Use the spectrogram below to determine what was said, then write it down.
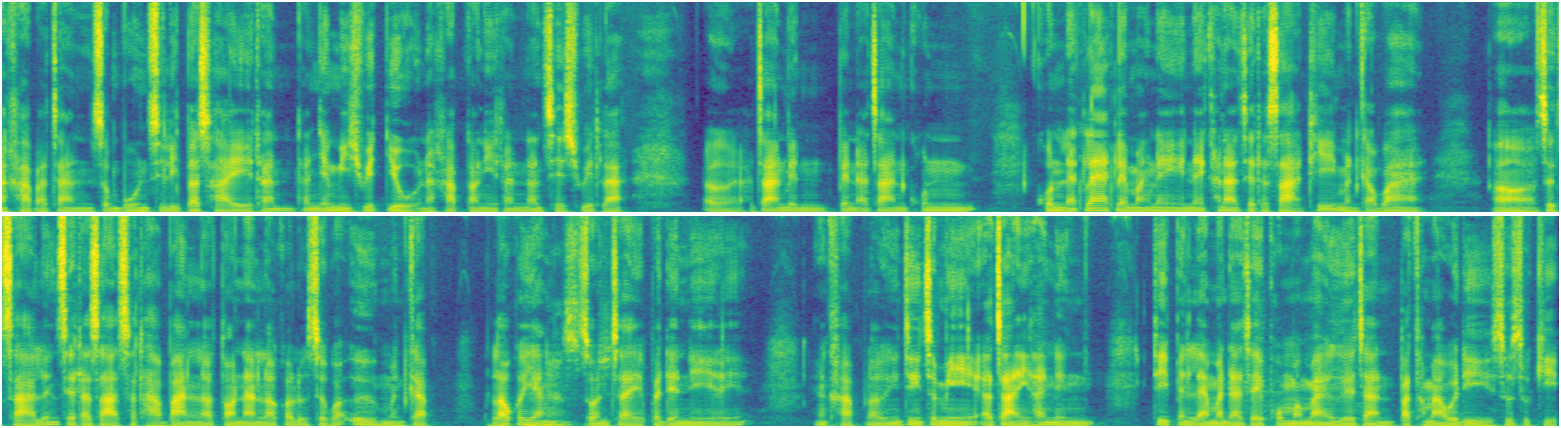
นะครับ อาจารย์สมบูรณ์สิริประชัยท่านท่านยังมีชีวิตอยู่นะครับ ตอนนี้ท่านท่านเสียชีวิตแล้วเอออาจารย์เป็นเป็นอาจารย์คนคนแรก ๆ เลยมั้งในในคณะเศรษฐศาสตร์ที่เหมือนกับว่าเอ่อศึกษาเรื่องเศรษฐศาสตร์สถาบัน แล้วตอนนั้นเราก็รู้สึกว่าเออเหมือนกับ เราก็ยังสนใจประเด็นนี้ นะครับแล้วจริงๆจะมีอาจารย์อีกท่านหนึ่งที่เป็นแรงบันดาลใจผมมากๆก็คืออาจารย์ปัทมาวดีซูซูกิ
